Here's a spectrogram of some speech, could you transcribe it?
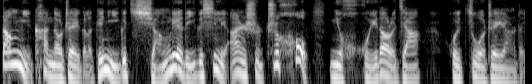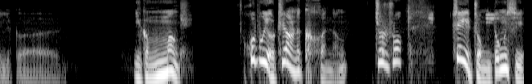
当你看到这个了，给你一个强烈的一个心理暗示之后，你回到了家会做这样的一个一个梦，会不会有这样的可能？就是说。这种东西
